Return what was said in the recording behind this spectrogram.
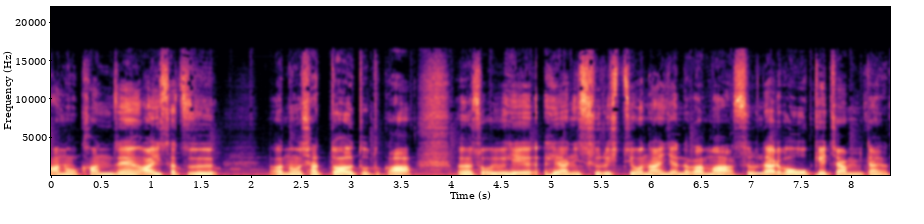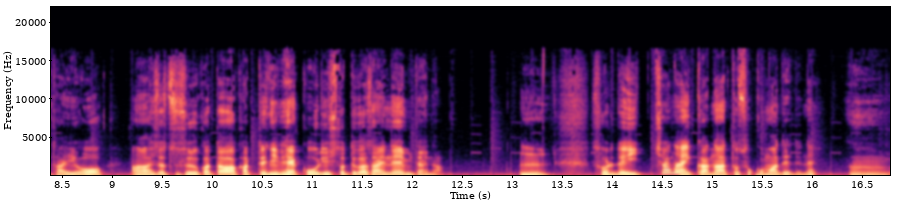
あの完全挨拶あのシャットアウトとか、そういう部屋にする必要はないじゃん。だからまあするんであれば OK ちゃんみたいな対応あ挨拶する方は勝手にね交流しとってくださいねみたいな。うん。それでいっちゃないかなとそこまででね。うん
